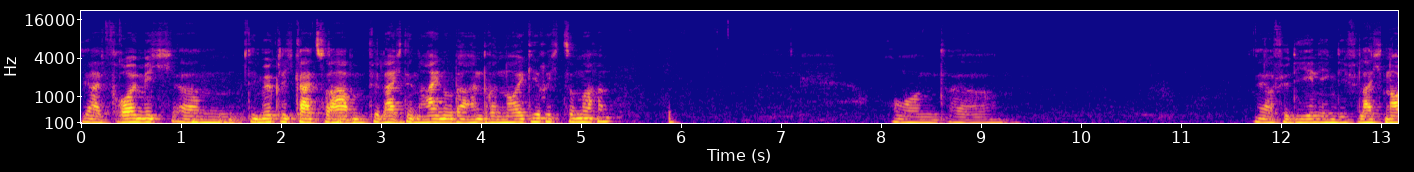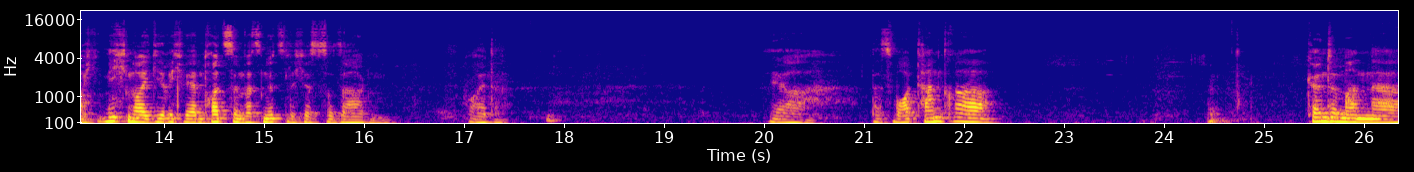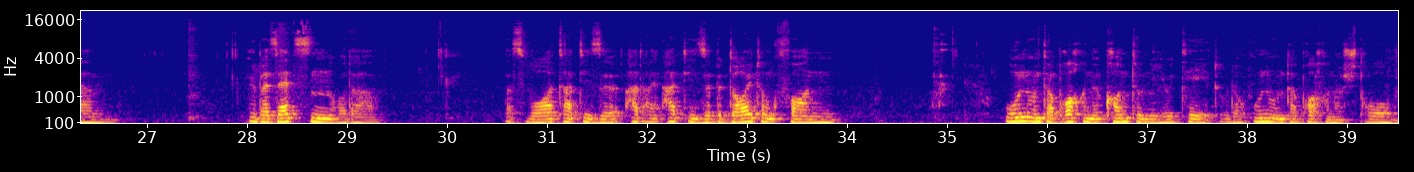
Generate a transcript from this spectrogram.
Ja, ich freue mich, ähm, die Möglichkeit zu haben, vielleicht den einen oder anderen neugierig zu machen. Und äh, ja, für diejenigen, die vielleicht noch nicht neugierig werden, trotzdem was Nützliches zu sagen heute. Ja, das Wort Tantra könnte man äh, übersetzen oder das Wort hat diese, hat, hat diese Bedeutung von ununterbrochene Kontinuität oder ununterbrochener Strom.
